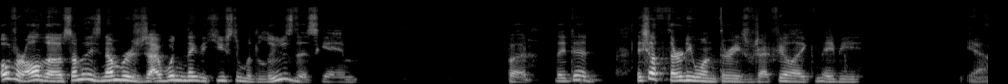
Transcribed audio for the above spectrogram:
overall, though, some of these numbers, I wouldn't think that Houston would lose this game, but they did. They shot 31 threes, which I feel like maybe, yeah,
